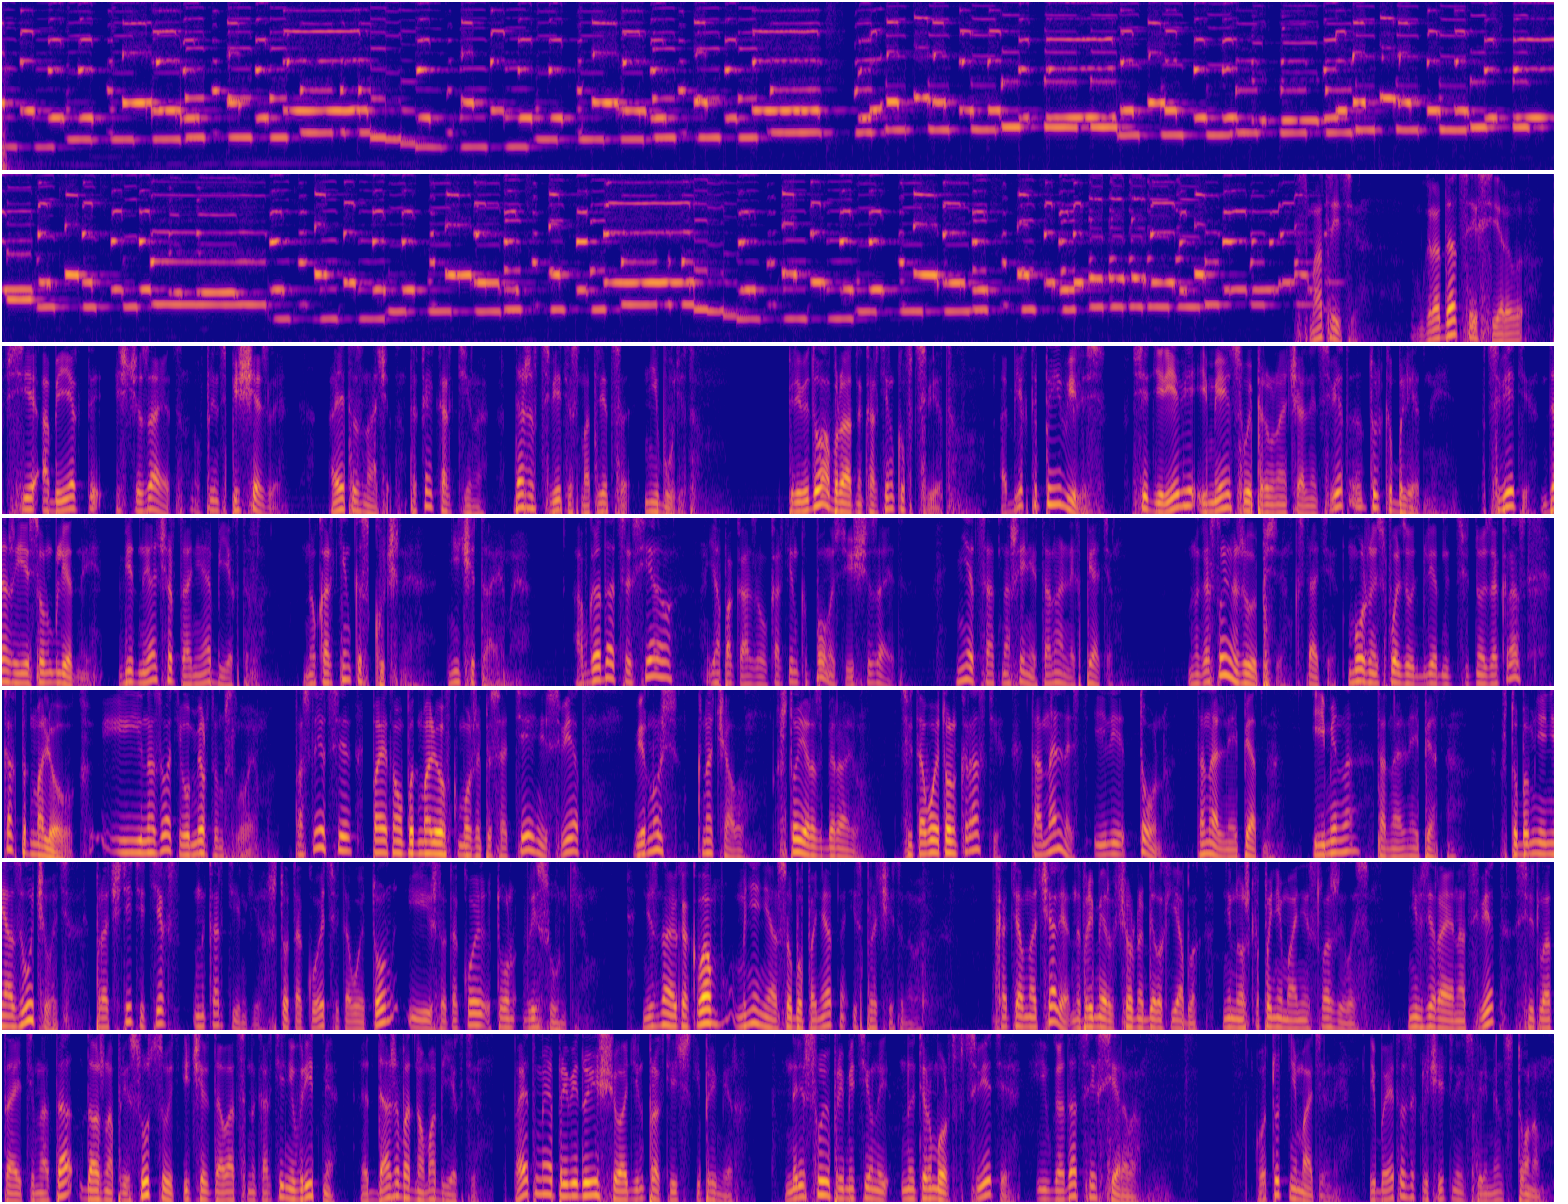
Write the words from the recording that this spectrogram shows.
Смотрите, в градациях серого все объекты исчезают, ну, в принципе исчезли. А это значит, такая картина даже в цвете смотреться не будет. Переведу обратно картинку в цвет. Объекты появились. Все деревья имеют свой первоначальный цвет, только бледный. В цвете, даже если он бледный, видны очертания объектов. Но картинка скучная, нечитаемая. А в градациях серого, я показывал, картинка полностью исчезает. Нет соотношения тональных пятен. Многослойной живописи, кстати, можно использовать бледный цветной закрас как подмалевок и назвать его мертвым слоем. Впоследствии по этому подмалевку можно писать тени, свет. Вернусь к началу. Что я разбираю? Цветовой тон краски, тональность или тон, тональные пятна. Именно тональные пятна. Чтобы мне не озвучивать, прочтите текст на картинке, что такое цветовой тон и что такое тон в рисунке. Не знаю как вам, мне не особо понятно из прочитанного. Хотя в начале, например, к черно-белых яблок, немножко понимание сложилось. Невзирая на цвет, светлота и темнота должна присутствовать и чередоваться на картине в ритме, даже в одном объекте. Поэтому я приведу еще один практический пример. Нарисую примитивный натюрморт в цвете и в градациях серого. Вот тут внимательный, ибо это заключительный эксперимент с тоном.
